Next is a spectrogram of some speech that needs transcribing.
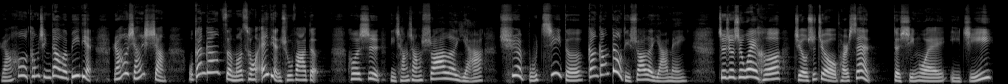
然后通勤到了 B 点，然后想想我刚刚怎么从 A 点出发的。或是你常常刷了牙，却不记得刚刚到底刷了牙没？这就是为何九十九 percent 的行为以及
